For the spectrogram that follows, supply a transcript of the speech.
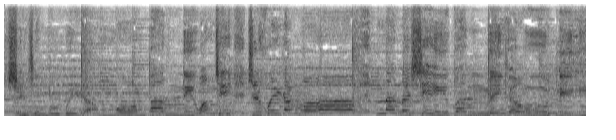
时间不会让我把你忘记，只会让我。习惯没有你。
